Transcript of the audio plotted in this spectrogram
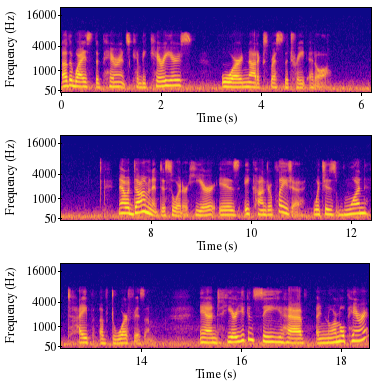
Otherwise, the parents can be carriers or not express the trait at all. Now, a dominant disorder here is achondroplasia, which is one type of dwarfism. And here you can see you have a normal parent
